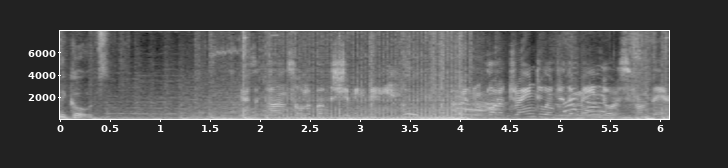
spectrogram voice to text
the codes. There's a console above the shipping bay. Can call a drain to enter the main doors from there.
